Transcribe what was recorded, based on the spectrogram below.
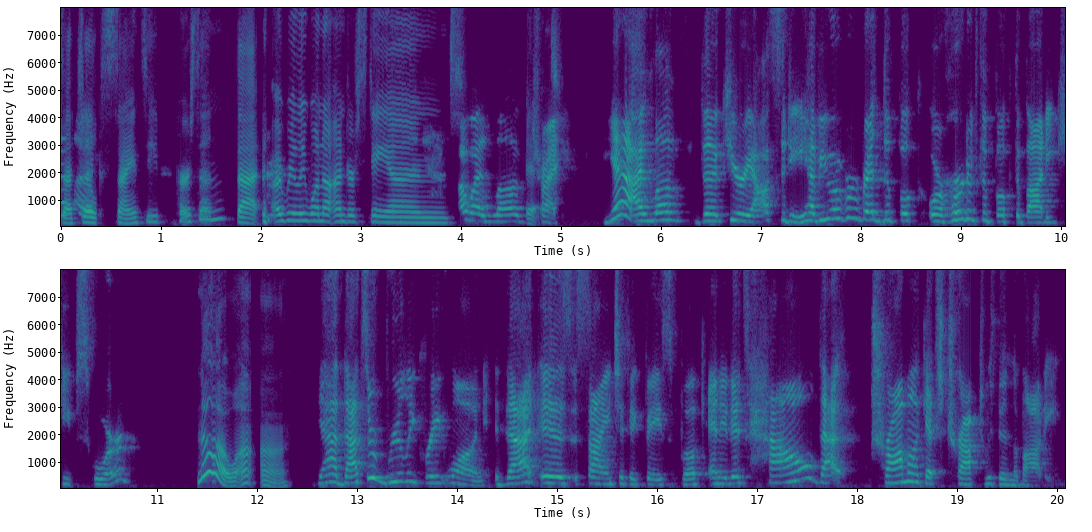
such a sciencey person that I really want to understand. Oh, I love it. trying. Yeah, I love the curiosity. Have you ever read the book or heard of the book The Body Keeps Score? No, uh-uh. Yeah, that's a really great one. That is a scientific based book, and it is how that trauma gets trapped within the body.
